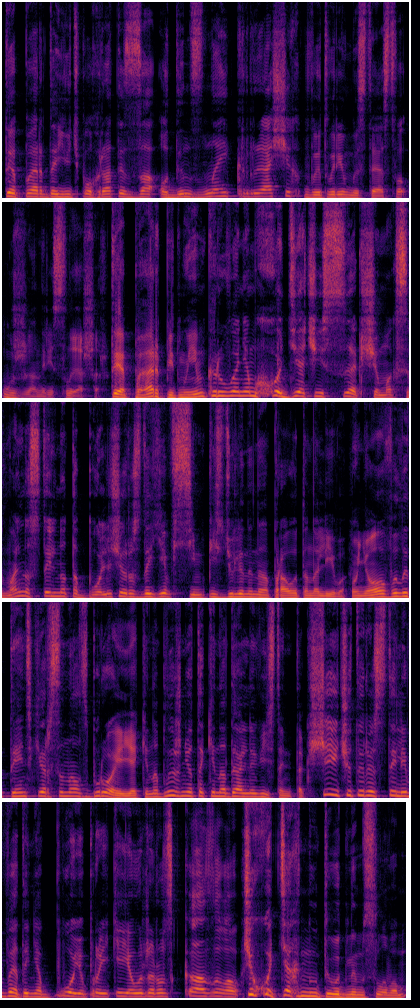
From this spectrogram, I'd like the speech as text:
тепер дають пограти за один з найкращих витворів мистецтва у жанрі слешер. Тепер під моїм керуванням ходячий сек, що максимально стильно та боляче роздає всім піздюліни направо та наліво. У нього велетенський арсенал зброї, як і на ближню, так і на дальню відстань, так ще й чотири стилі ведення бою, про які я вже розказував. Чого тягнути одним словом?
